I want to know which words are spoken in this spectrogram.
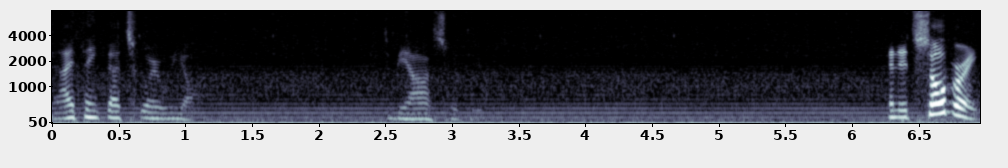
And I think that's where we are, to be honest with you. And it's sobering.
